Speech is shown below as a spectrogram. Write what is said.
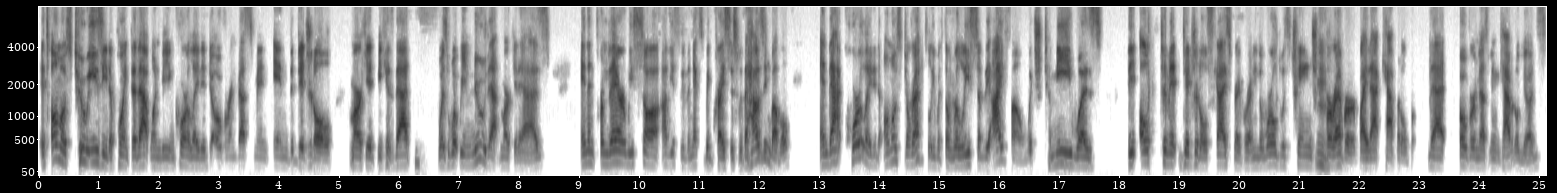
it's almost too easy to point to that one being correlated to overinvestment in the digital market because that was what we knew that market as. And then from there, we saw obviously the next big crisis was the housing bubble. And that correlated almost directly with the release of the iPhone, which to me was the ultimate digital skyscraper. I mean, the world was changed mm. forever by that capital, that overinvestment in capital goods.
